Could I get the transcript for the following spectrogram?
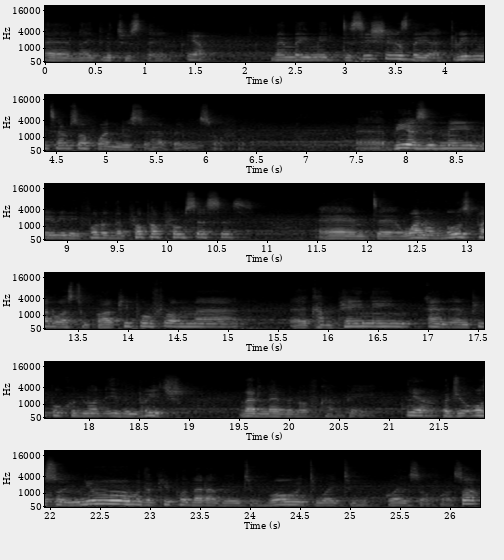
uh, likely to stand. Yeah. Then they make decisions, they agreed in terms of what needs to happen and so forth. Uh, be as it may, maybe they followed the proper processes. And uh, one of those part was to bar people from uh, campaigning, and, and people could not even reach that level of campaign. Yeah. But you also knew the people that are going to vote, where to go, and so forth. So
